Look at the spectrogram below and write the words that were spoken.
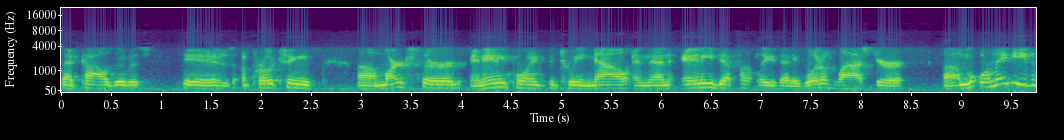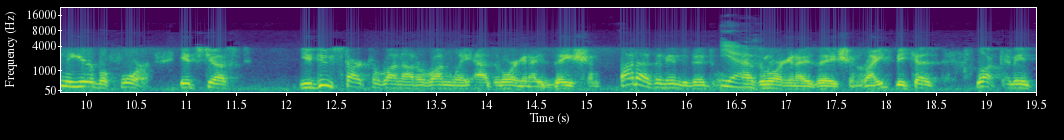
that Kyle Dubas is approaching uh, March 3rd at any point between now and then any differently than he would have last year, um, or maybe even the year before. It's just you do start to run out of runway as an organization, not as an individual, Yeah. as an organization, right? Because look, I mean,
